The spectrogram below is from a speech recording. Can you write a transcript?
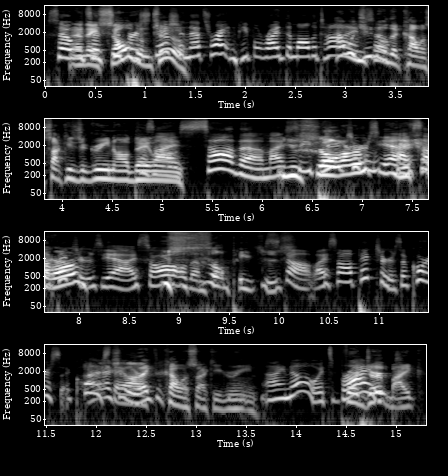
So And it's they a sold 'em, too. superstition. That's right, and people ride them all the time. How would you so- know that Kawasaki's are green all day long? I saw them. I You see saw pictures. Yeah, You I saw saw pictures. Yeah, I saw all of them. Saw pictures. Stop. I saw pictures. Of course, of I course actually they are. like the Kawasaki green I know it's for bright. a dirt bike.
